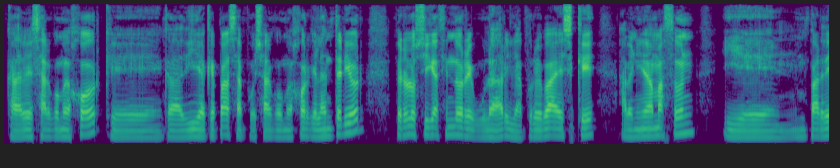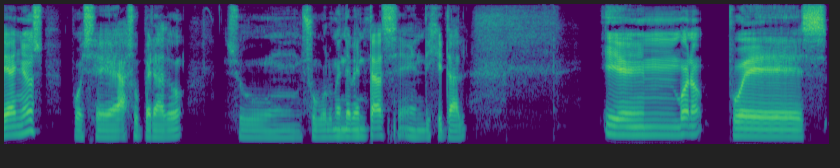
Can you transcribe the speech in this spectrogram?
cada vez algo mejor, que cada día que pasa pues algo mejor que el anterior, pero lo sigue haciendo regular y la prueba es que ha venido Amazon y en un par de años pues se ha superado su, volumen de ventas en digital. Y em, bueno, pues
